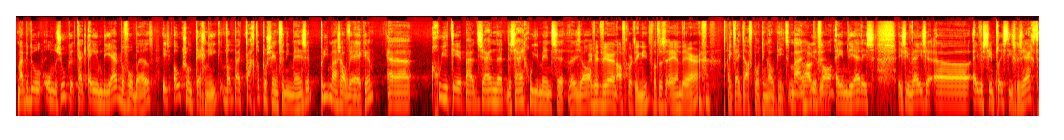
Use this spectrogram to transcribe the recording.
maar ik bedoel, onderzoeken. Kijk, EMDR bijvoorbeeld is ook zo'n techniek... wat bij 80% van die mensen prima zou werken... Eh, Goede therapeuten zijn er. Er zijn goede mensen. Weet je wel. Ik weet weer een afkorting niet. Wat is EMDR? Ik weet de afkorting ook niet. Maar in ieder geval, EMDR is, is in wezen, eh, even simplistisch gezegd.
